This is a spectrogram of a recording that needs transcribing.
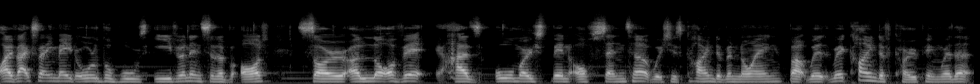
I've accidentally made all of the walls even instead of odd, so a lot of it has almost been off center, which is kind of annoying. But we're we're kind of coping with it.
